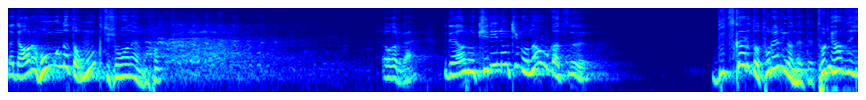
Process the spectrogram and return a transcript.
だってあれ本物だったら重くてしょうがないもん。わかるかい？であの霧の木もなおかつぶつかると取れるようになって取り外し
